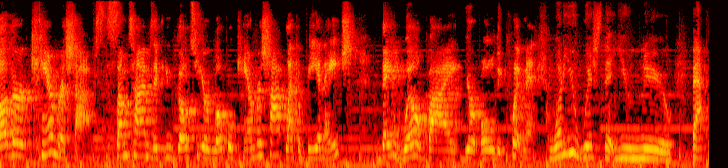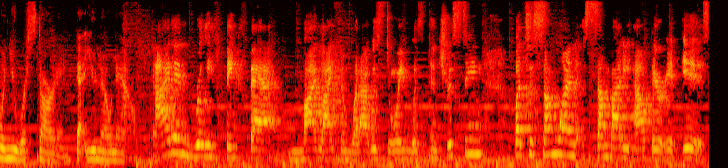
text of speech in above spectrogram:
other camera shops. Sometimes if you go to your local camera shop like a B&H, they will buy your old equipment. What do you wish that you knew back when you were starting that you know now? I didn't really think that my life and what I was doing was interesting but to someone, somebody out there, it is.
